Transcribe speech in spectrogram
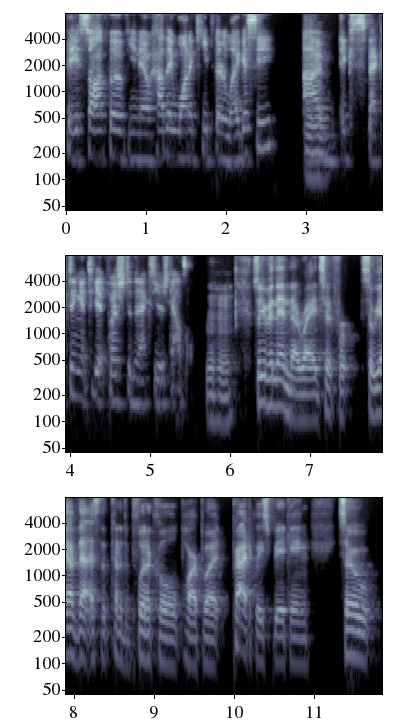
based off of you know how they want to keep their legacy, Mm-hmm. I'm expecting it to get pushed to the next year's council. Mm-hmm. So even then, though, right? So for so we have that as the kind of the political part, but practically speaking, so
